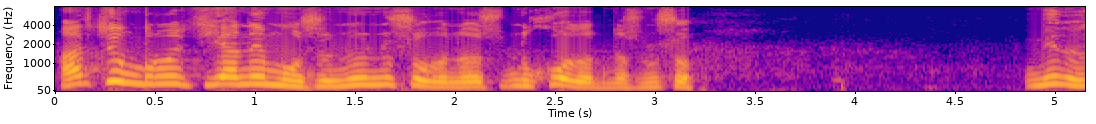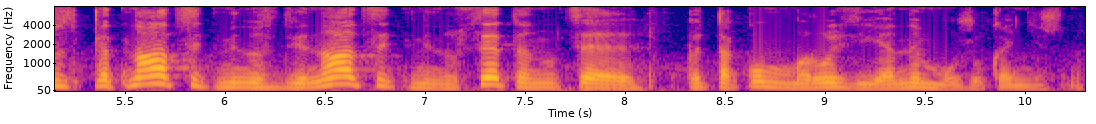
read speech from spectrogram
А в цьому році я не можу. Ну, ну що воно, ж, ну холодно ж, ну що. Мінус 15, мінус 12, мінус це, ну це по такому морозі я не можу, звісно.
